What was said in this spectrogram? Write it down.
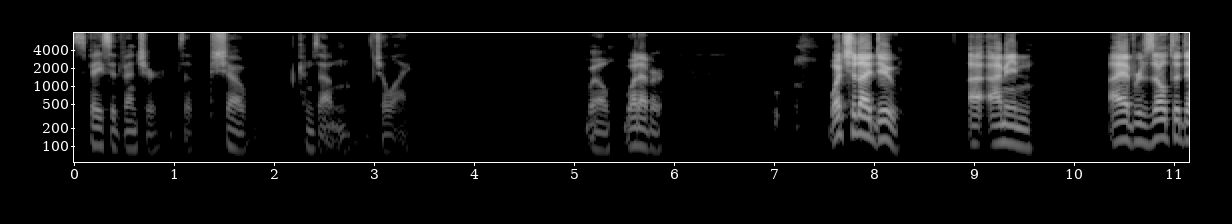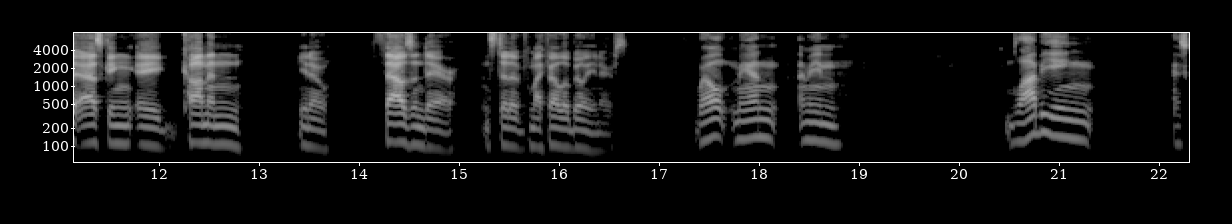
Space Adventure. It's a show. It comes out in July. Well, whatever. What should I do? I, I mean, I have resulted to asking a common, you know, thousandaire instead of my fellow billionaires. Well, man, I mean, lobbying has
